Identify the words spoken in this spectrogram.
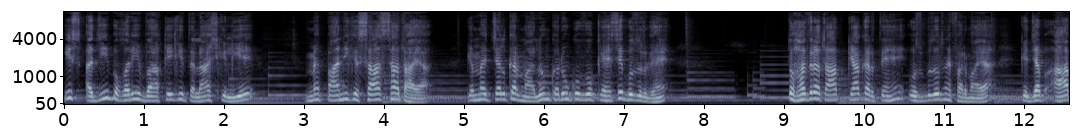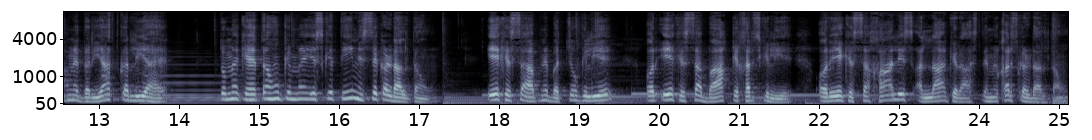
اس عجیب و غریب واقعے کی تلاش کے لیے میں پانی کے ساتھ ساتھ آیا۔ کہ میں چل کر معلوم کروں کہ وہ کیسے بزرگ ہیں۔ تو حضرت آپ کیا کرتے ہیں؟ اس بزرگ نے فرمایا کہ جب آپ نے دریافت کر لیا ہے، تو میں کہتا ہوں کہ میں اس کے تین حصے کر ڈالتا ہوں۔ ایک حصہ اپنے بچوں کے لیے اور ایک حصہ باغ کے خرچ کے لیے اور ایک حصہ خالص اللہ کے راستے میں خرچ کر ڈالتا ہوں۔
